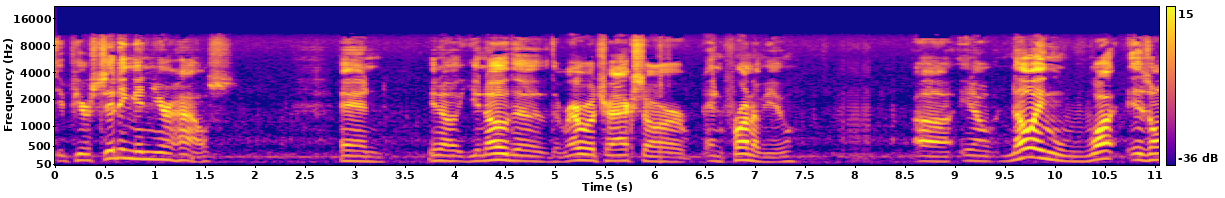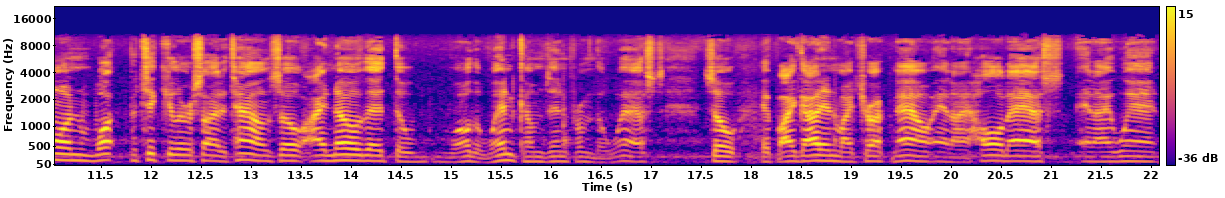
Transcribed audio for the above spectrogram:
if you're sitting in your house, and you know you know the the railroad tracks are in front of you, uh, you know, knowing what is on what particular side of town. So I know that the well the wind comes in from the west. So if I got in my truck now and I hauled ass and I went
